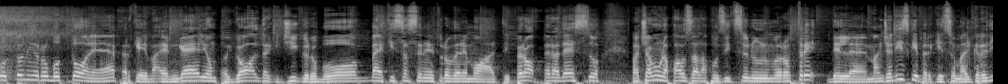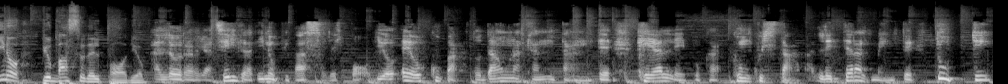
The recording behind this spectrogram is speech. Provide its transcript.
robottone in robottone, eh, perché Evangelion, poi Goldrake, Gig Robot, beh, chissà se ne troveremo altri. Però per adesso facciamo una pausa alla posizione numero 3 del Mangiadischi, perché insomma è il gradino più basso del podio. Allora ragazzi, il gradino più basso del podio è occupato da una cantante che all'epoca conquistava letteralmente tutti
